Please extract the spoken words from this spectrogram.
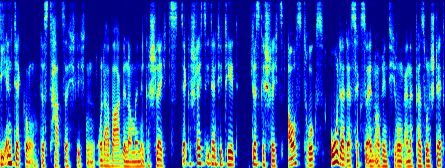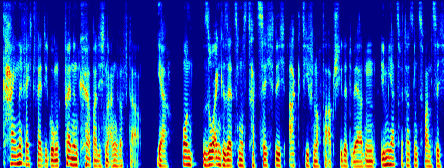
die Entdeckung des tatsächlichen oder wahrgenommenen Geschlechts, der Geschlechtsidentität, des Geschlechtsausdrucks oder der sexuellen Orientierung einer Person stellt keine Rechtfertigung für einen körperlichen Angriff dar. Ja, und so ein Gesetz muss tatsächlich aktiv noch verabschiedet werden im Jahr 2020,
